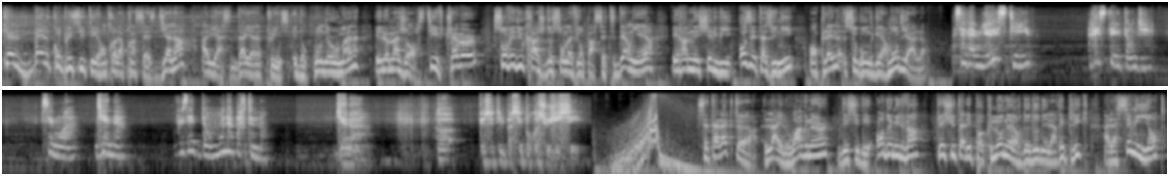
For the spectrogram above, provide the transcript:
Quelle belle complicité entre la princesse Diana, alias Diana Prince et donc Wonder Woman, et le major Steve Trevor, sauvé du crash de son avion par cette dernière et ramené chez lui aux États-Unis en pleine Seconde Guerre mondiale. Ça va mieux, Steve? Restez étendu. C'est moi, Diana. Vous êtes dans mon appartement. Diana. Oh, que s'est-il passé? Pourquoi suis-je ici? C'est à l'acteur Lyle Wagner, décédé en 2020, qu'échut à l'époque l'honneur de donner la réplique à la sémillante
